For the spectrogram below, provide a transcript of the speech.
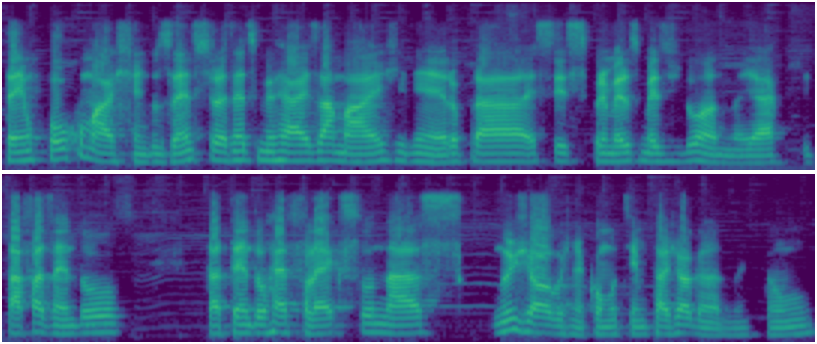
tem um pouco mais, tem 200, 300 mil reais a mais de dinheiro para esses primeiros meses do ano, né? E, é- tá fazendo, tá tendo reflexo nas, nos jogos, né? Como o time tá jogando, né? Então,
